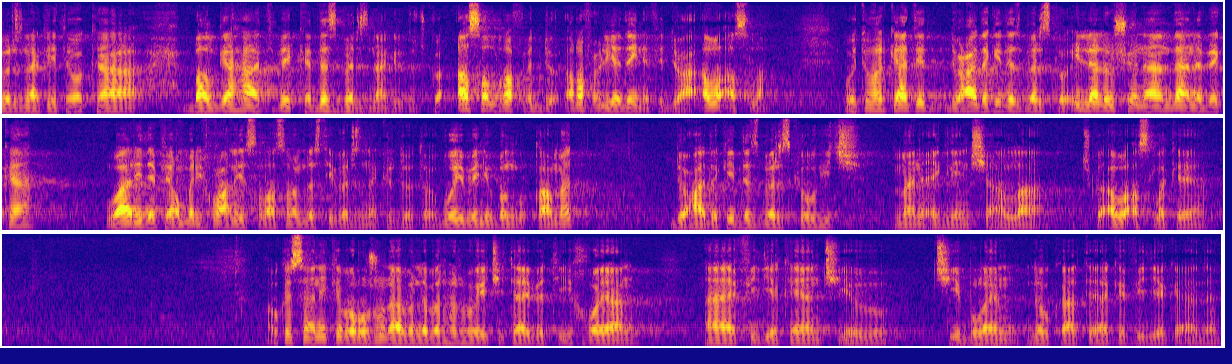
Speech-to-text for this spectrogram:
بەرز ناکەیتەوە کە بەڵگە هاتبێت کە دەست بەرز ناکرێت چکە ئەسڵ رفع اليدين في الدعاء وتو هەر کاتێ دوعا دەکەی دەست بەرزکەوە إلا لەو شوێنانەدا نەبێت کە واریدە پێغمبەری خوا عليه الصلاة والسلام دەستی بەرز نەکردوێتەوە بۆی بینی و بەنگ و قامەت دوعا دەکەی دەست بەرزکەوە هیچ مانعێک لێ إن شاء الله. چکە ئەوە ئەسڵەکەیە ئەو کەسانی کە بە ڕۆژوو نابن لەبەر هەر هۆیەکی تایبەتی خۆیان ئایا فیدیەکەیان چی و چی بڵێن لەو کاتەیە کە فیدیەکە ئەدەن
